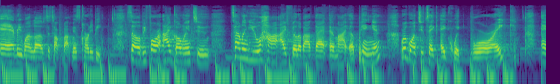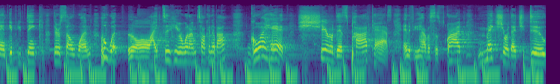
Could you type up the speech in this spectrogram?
everyone loves to talk about Miss Cardi B. So before I go into telling you how I feel about that and my opinion, we're going to take a quick break. And if you think there's someone who would like to hear what I'm talking about, go ahead, share this podcast. And if you haven't subscribed, make sure that you do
